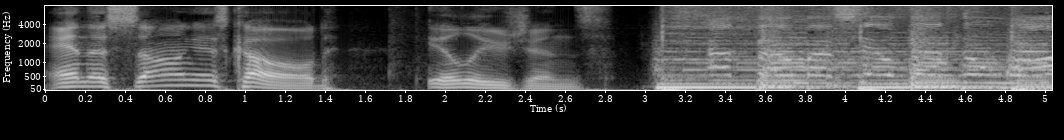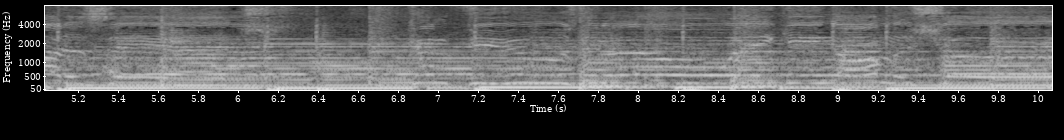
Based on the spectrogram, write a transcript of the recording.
and the song is called Illusions. I found myself at the water's edge, confused and on the shore.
